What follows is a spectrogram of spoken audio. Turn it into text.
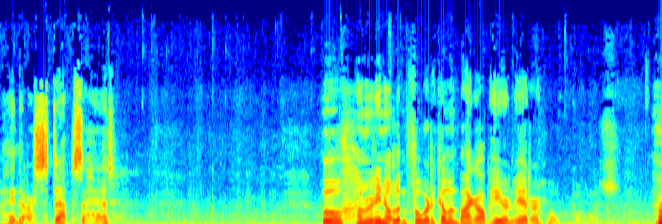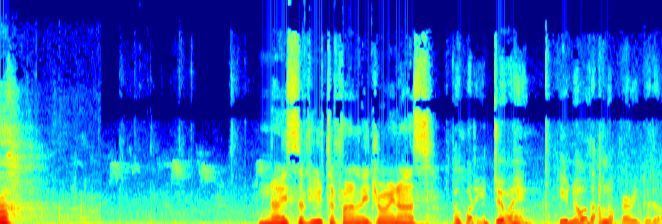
I think there are steps ahead. Oh, I'm really not looking forward to coming back up here later. Oh gosh. nice of you to finally join us. Oh, what are you doing? You know that I'm not very good at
